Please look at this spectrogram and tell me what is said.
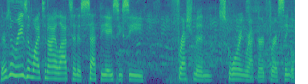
There's a reason why Ta'Niya Latson has set the ACC freshman scoring record for a single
